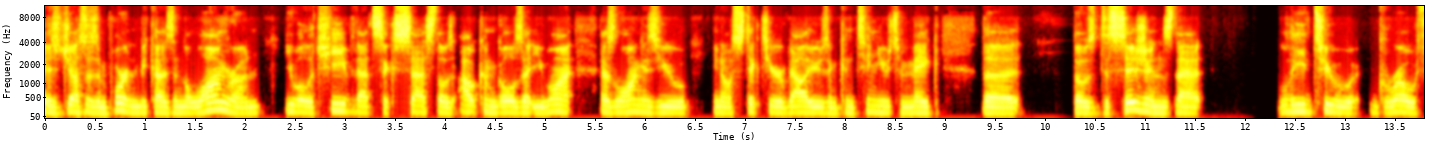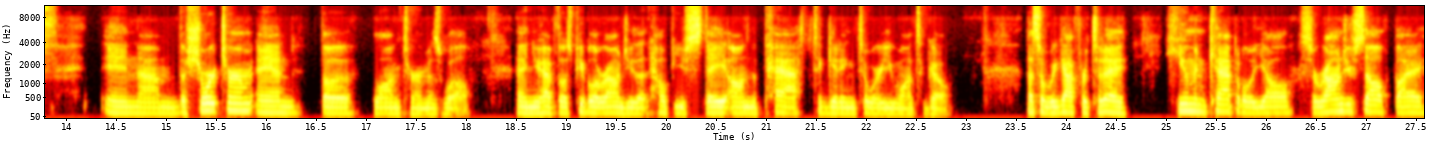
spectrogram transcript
is just as important because in the long run you will achieve that success those outcome goals that you want as long as you you know stick to your values and continue to make the those decisions that lead to growth in um, the short term and the long term as well. And you have those people around you that help you stay on the path to getting to where you want to go. That's what we got for today. Human capital y'all. Surround yourself by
